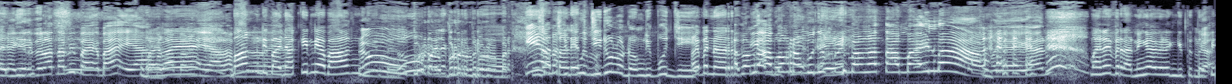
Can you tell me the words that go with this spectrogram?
ya gitulah tapi baik-baik ya. Abang-abangnya ya, bang ya. dibanyakin ya bang. Duh, Gitu. ber- ber- ber- ber-. Iya, harus lihat- dipuji dulu dong, dipuji. Eh, bener. Abang Ya abang rambutnya eh, keren banget, tambahin bang, ya kan? Mana berani nggak bilang gitu tapi.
